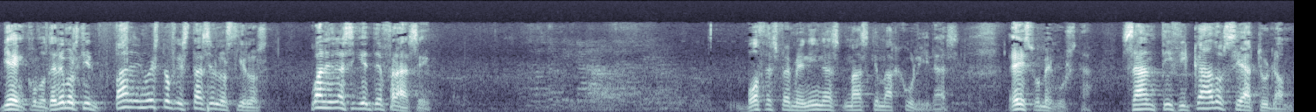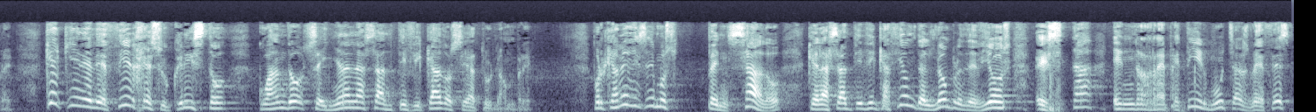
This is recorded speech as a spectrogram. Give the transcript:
Bien, como tenemos que ir, Padre nuestro que estás en los cielos. ¿Cuál es la siguiente frase? Voces femeninas más que masculinas. Eso me gusta. Santificado sea tu nombre. ¿Qué quiere decir Jesucristo cuando señala santificado sea tu nombre? Porque a veces hemos pensado que la santificación del nombre de Dios está en repetir muchas veces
